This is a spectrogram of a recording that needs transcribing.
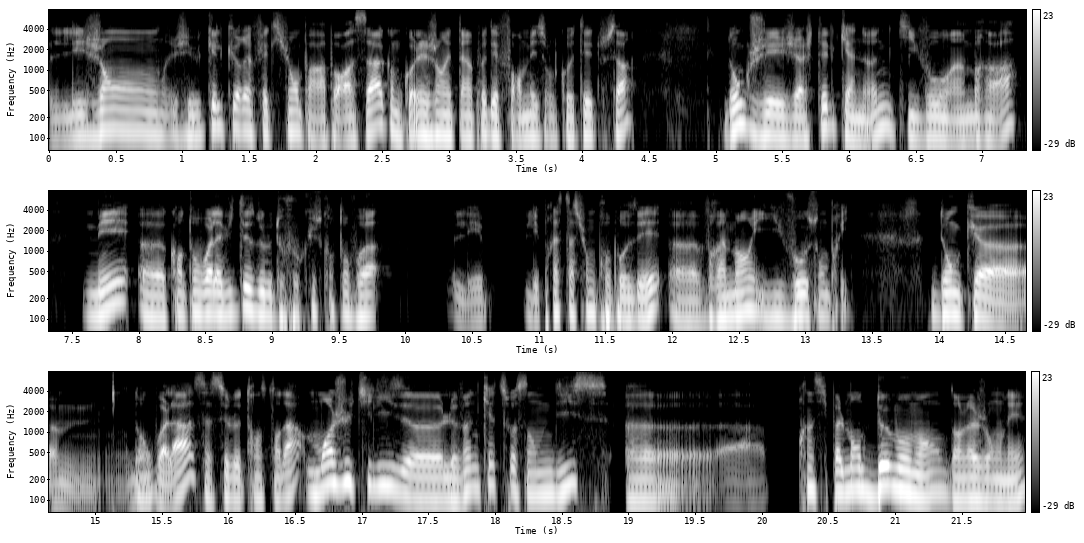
les gens, j'ai eu quelques réflexions par rapport à ça, comme quoi les gens étaient un peu déformés sur le côté, tout ça. Donc j'ai acheté le Canon qui vaut un bras, mais quand on voit la vitesse de l'autofocus, quand on voit les prestations proposées, euh, vraiment, il vaut son prix. Donc, euh, donc voilà, ça c'est le temps standard. Moi, j'utilise euh, le 2470 à principalement deux moments dans la journée.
